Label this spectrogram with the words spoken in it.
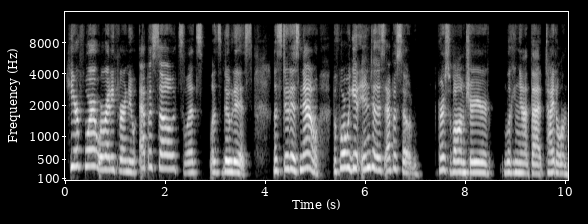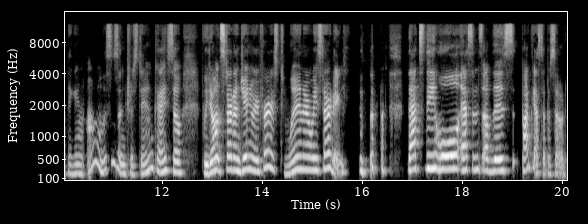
here for it. We're ready for a new episode. So let's let's do this. Let's do this now. Before we get into this episode, first of all, I'm sure you're looking at that title and thinking, oh, this is interesting. Okay. So if we don't start on January 1st, when are we starting? That's the whole essence of this podcast episode.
